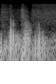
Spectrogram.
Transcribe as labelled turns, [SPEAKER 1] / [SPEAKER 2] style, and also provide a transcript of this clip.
[SPEAKER 1] you.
